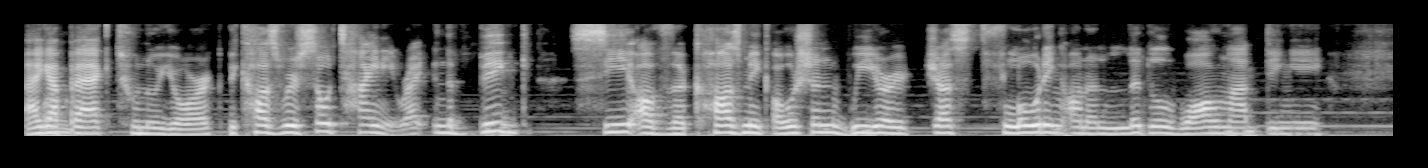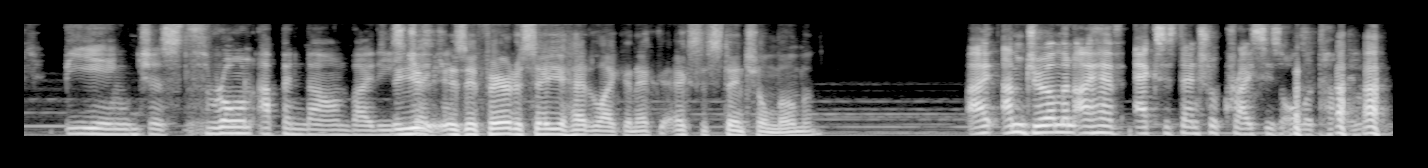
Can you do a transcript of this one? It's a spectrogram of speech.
I got Wow. back to New York because we're so tiny, right? In the big sea of the cosmic ocean, we are just floating on a little walnut dinghy, being just thrown up and down by these. You, is it fair to say you had like an ex- existential moment? I, I'm German. I have existential crises all the time.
